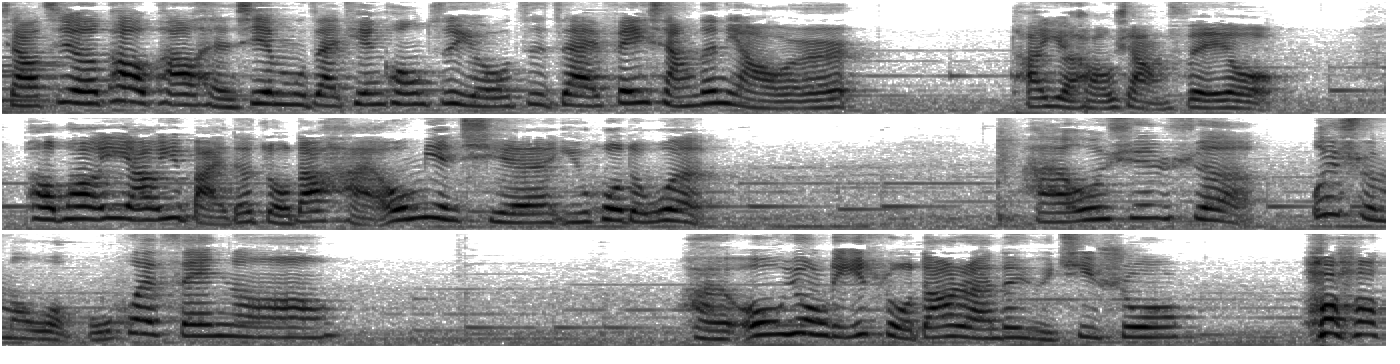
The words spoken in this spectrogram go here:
小企鹅泡泡很羡慕在天空自由自在飞翔的鸟儿，它也好想飞哦。泡泡一摇一摆的走到海鸥面前，疑惑的问：“海鸥先生，为什么我不会飞呢？”海鸥用理所当然的语气说：“哈哈，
